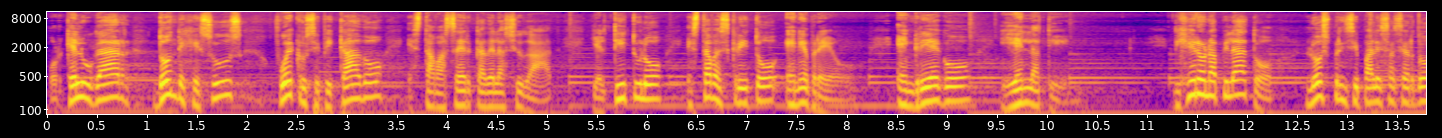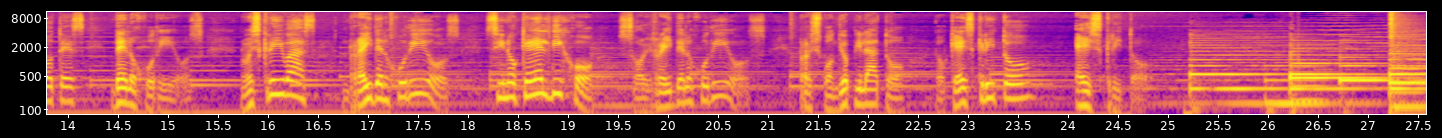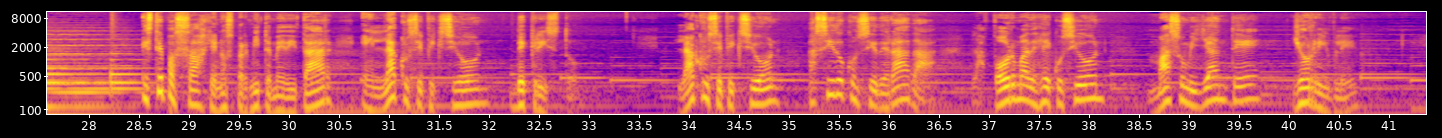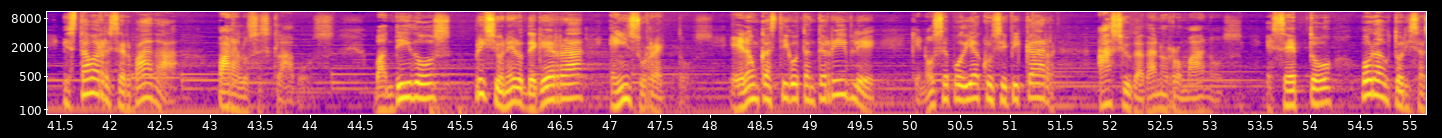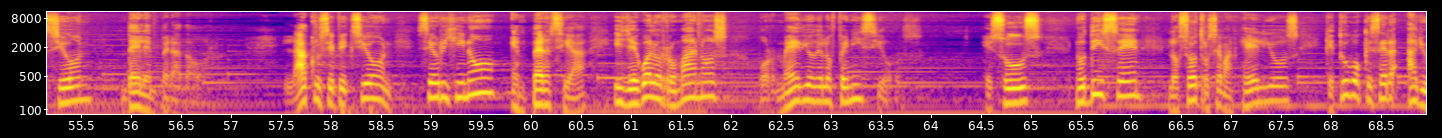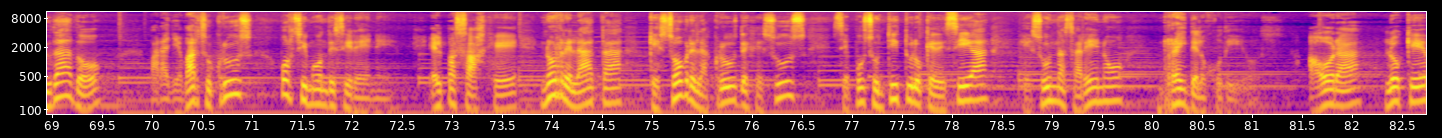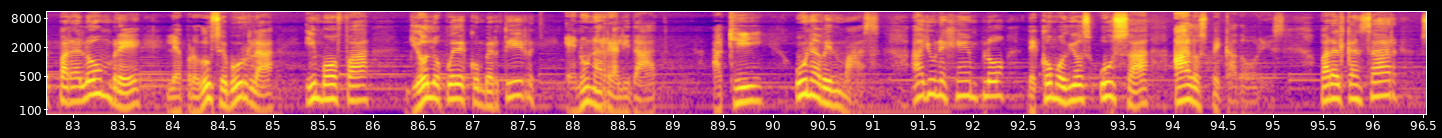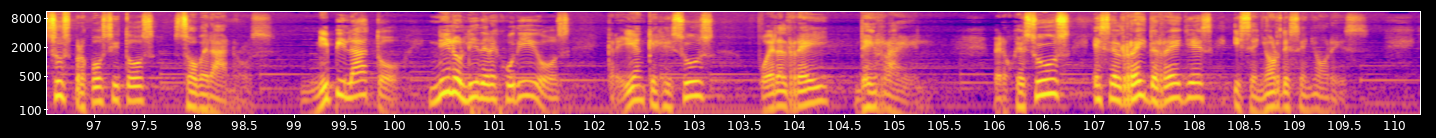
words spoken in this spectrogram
porque el lugar donde Jesús fue crucificado estaba cerca de la ciudad, y el título estaba escrito en hebreo, en griego y en latín. Dijeron a Pilato los principales sacerdotes de los judíos, no escribas rey de los judíos, sino que él dijo, soy rey de los judíos. Respondió Pilato, lo que he escrito, he escrito. Este pasaje nos permite meditar en la crucifixión de Cristo. La crucifixión ha sido considerada la forma de ejecución más humillante y horrible. Estaba reservada para los esclavos, bandidos, prisioneros de guerra e insurrectos. Era un castigo tan terrible que no se podía crucificar a ciudadanos romanos, excepto por autorización del emperador. La crucifixión se originó en Persia y llegó a los romanos por medio de los fenicios. Jesús nos dicen los otros evangelios que tuvo que ser ayudado para llevar su cruz por Simón de Sirene. El pasaje nos relata que sobre la cruz de Jesús se puso un título que decía Jesús Nazareno, Rey de los judíos. Ahora, lo que para el hombre le produce burla y mofa, Dios lo puede convertir en una realidad. Aquí, una vez más, hay un ejemplo de cómo Dios usa a los pecadores para alcanzar sus propósitos soberanos. Ni Pilato, ni los líderes judíos, creían que Jesús fuera el rey de Israel. Pero Jesús es el rey de reyes y señor de señores.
